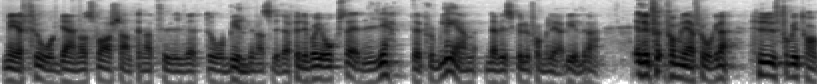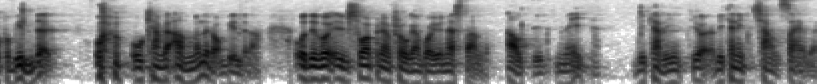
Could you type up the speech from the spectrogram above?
med frågan och svarsalternativet och bilderna och så vidare. För det var ju också ett jätteproblem när vi skulle formulera bilderna, eller formulera frågorna. Hur får vi tag på bilder? Och, och kan vi använda de bilderna? Och det var, svar på den frågan var ju nästan alltid nej. Det kan vi inte göra. Vi kan inte chansa heller.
